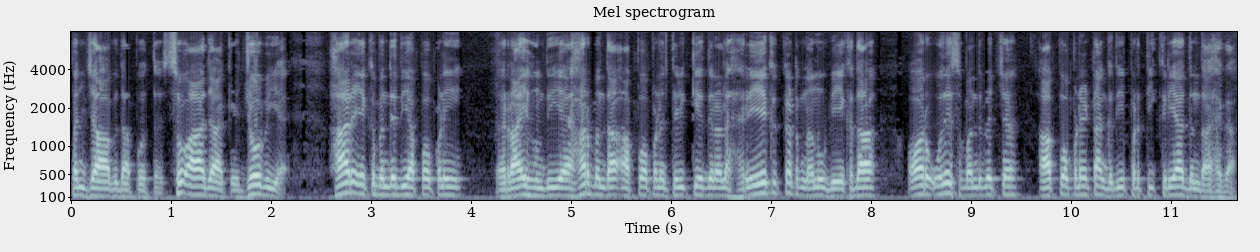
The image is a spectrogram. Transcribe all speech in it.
ਪੰਜਾਬ ਦਾ ਪੁੱਤ। ਸੋ ਆ ਜਾ ਕੇ ਜੋ ਵੀ ਹੈ, ਹਰ ਇੱਕ ਬੰਦੇ ਦੀ ਆਪੋ ਆਪਣੀ ਰਾਏ ਹੁੰਦੀ ਹੈ, ਹਰ ਬੰਦਾ ਆਪੋ ਆਪਣੇ ਤਰੀਕੇ ਦੇ ਨਾਲ ਹਰੇਕ ਘਟਨਾ ਨੂੰ ਵੇਖਦਾ ਔਰ ਉਹਦੇ ਸੰਬੰਧ ਵਿੱਚ ਆਪੋ ਆਪਣੇ ਢੰਗ ਦੀ ਪ੍ਰਤੀਕਿਰਿਆ ਦਿੰਦਾ ਹੈਗਾ।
